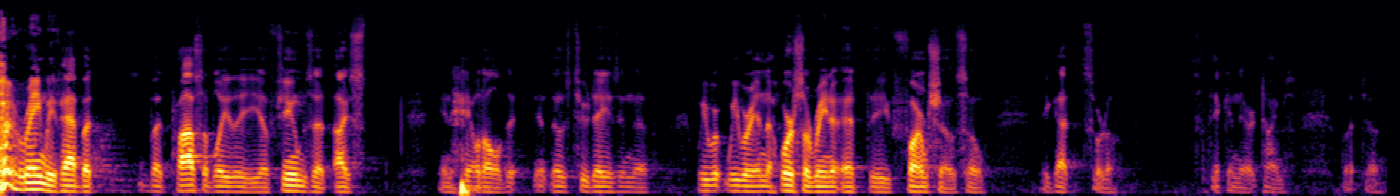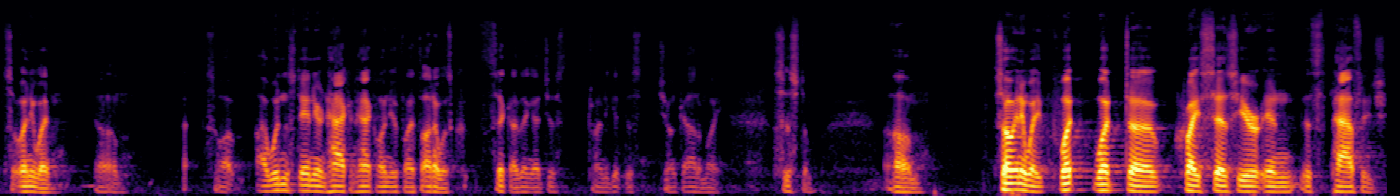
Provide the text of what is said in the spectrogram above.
uh, rain we've had, but, but possibly the uh, fumes that I inhaled all the, those two days in the we were, we were in the horse arena at the farm show, so it got sort of thick in there at times. But uh, so anyway, um, so I, I, wouldn't stand here and hack and hack on you if I thought I was sick. I think I'm just trying to get this junk out of my system. Um, so anyway, what what uh, Christ says here in this passage,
